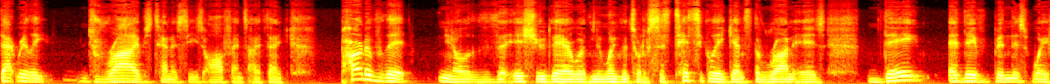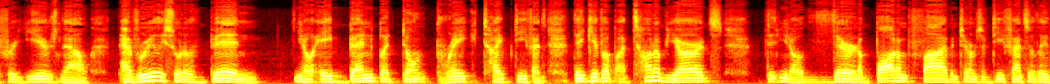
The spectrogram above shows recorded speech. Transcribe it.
that really drives Tennessee's offense. I think part of the you know the issue there with New England sort of statistically against the run is they and they've been this way for years now have really sort of been you know, a bend but don't break type defense. They give up a ton of yards. You know, they're in a bottom five in terms of defensive. They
